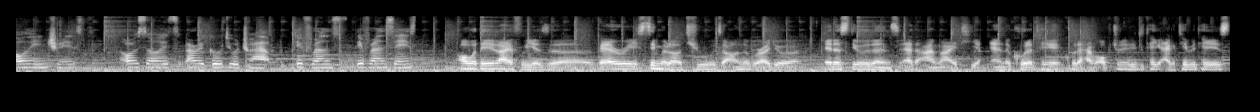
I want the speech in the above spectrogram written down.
own interests. Also, it's very good to try different different things. Our daily life is uh, very similar to the undergraduate students at MIT and could take could have opportunity to take activities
